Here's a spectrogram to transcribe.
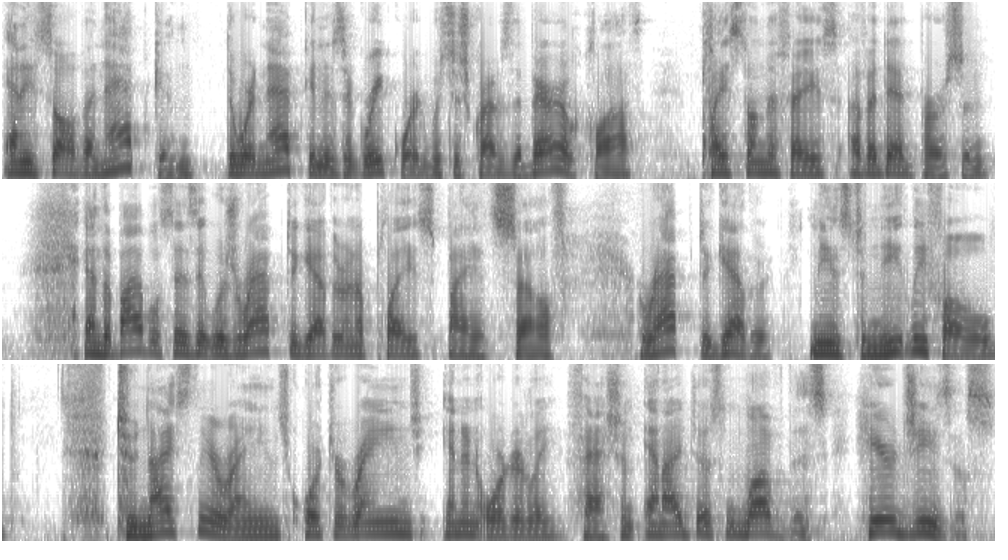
And he saw the napkin. The word napkin is a Greek word which describes the burial cloth placed on the face of a dead person. And the Bible says it was wrapped together in a place by itself. Wrapped together means to neatly fold, to nicely arrange, or to arrange in an orderly fashion. And I just love this. Here, Jesus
